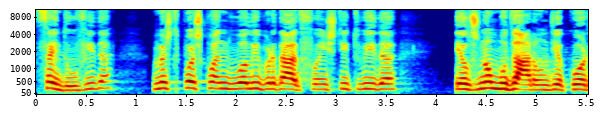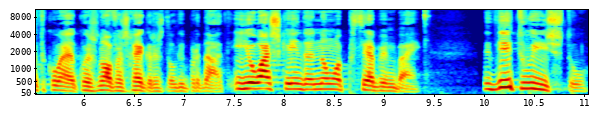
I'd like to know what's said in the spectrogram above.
sem dúvida, mas depois, quando a liberdade foi instituída, eles não mudaram de acordo com, a- com as novas regras da liberdade. E eu acho que ainda não a percebem bem. Dito isto,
